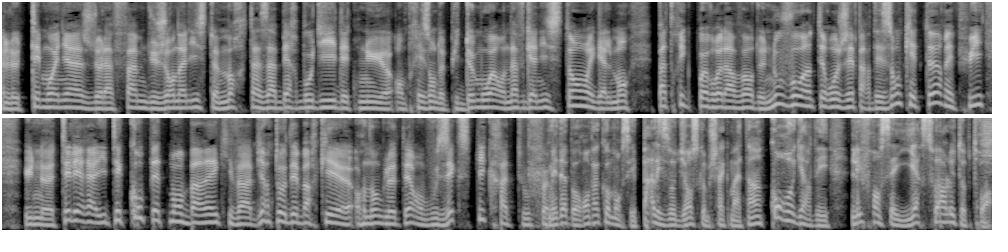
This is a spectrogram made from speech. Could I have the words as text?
Le témoignage de la femme du journaliste Mortaza Berboudi, détenu en prison depuis deux mois en Afghanistan. Également Patrick Poivre d'Arvor, de nouveau interrogé par des enquêteurs. Et puis une télé-réalité complètement barrée qui va bientôt débarquer euh, en Angleterre. On vous expliquera tout. Mais d'abord, on va commencer par les audiences comme chaque matin qu'ont regardé les Français hier soir le top 3.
